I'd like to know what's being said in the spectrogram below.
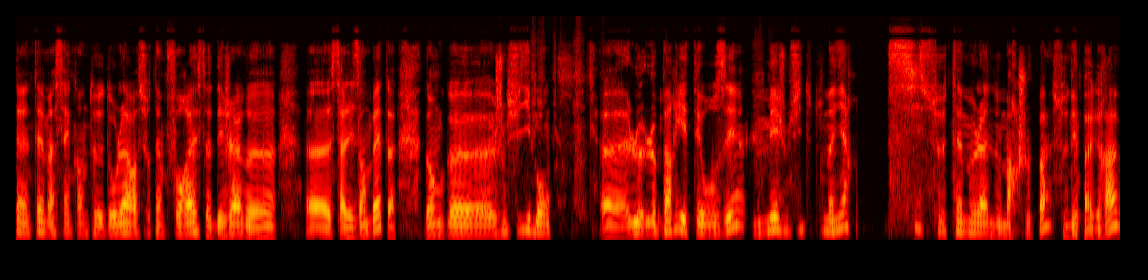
un, thème à 50 dollars sur ThemeForest, déjà euh, ça les embête. Donc je me suis dit bon, le, le pari était osé, mais je me suis dit de toute manière si ce thème-là ne marche pas, ce n'est pas grave,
